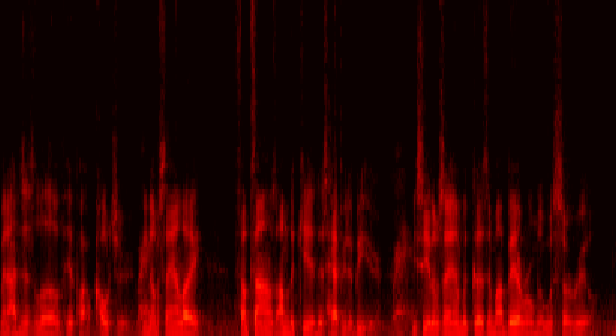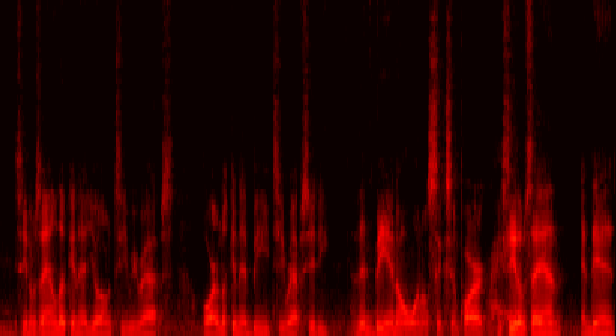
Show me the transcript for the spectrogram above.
man, I just love hip hop culture. You know what I'm saying? Like sometimes I'm the kid that's happy to be here. Right. You see what I'm saying? Because in my bedroom it was surreal. You see what I'm saying? Looking at your own TV raps or looking at BET Rap City, then being on 106 in Park. You see what I'm saying? And then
